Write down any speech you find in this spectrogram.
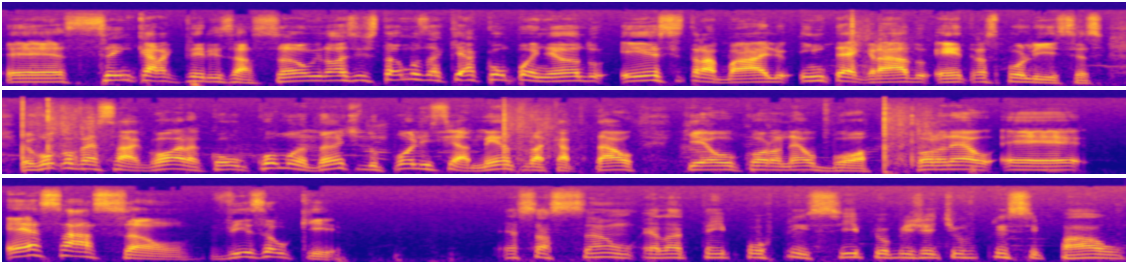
é, sem caracterização e nós estamos aqui acompanhando esse trabalho integrado entre as polícias. Eu vou conversar agora com o comandante do policiamento da capital, que é o Coronel Bó. Coronel, é, essa ação visa o quê? Essa ação, ela tem por princípio, objetivo principal,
